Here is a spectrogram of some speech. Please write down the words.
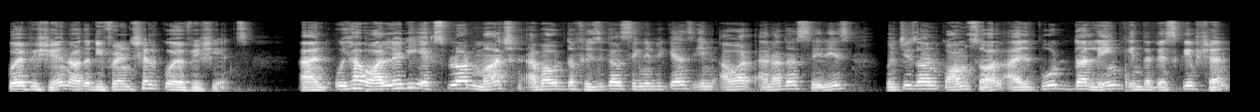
coefficient or the differential coefficients. And we have already explored much about the physical significance in our another series which is on COMSOL. I'll put the link in the description.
